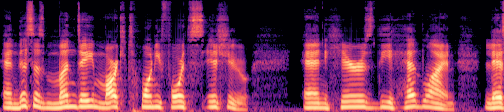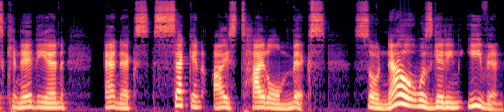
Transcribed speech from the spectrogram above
and this is Monday, March 24th's issue. And here's the headline Les Canadiens annex second ice title mix. So now it was getting even,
